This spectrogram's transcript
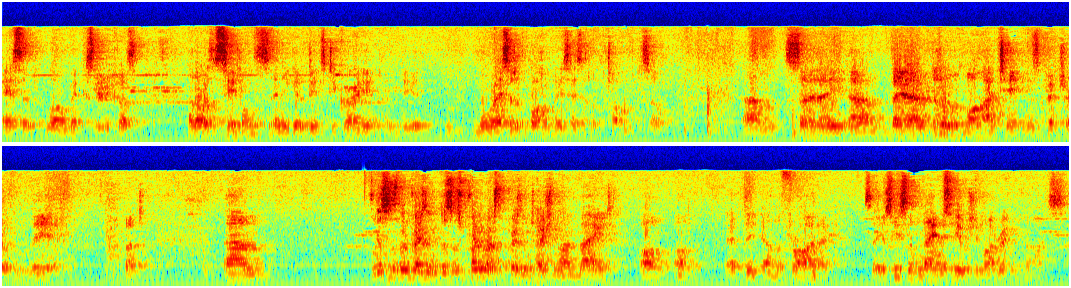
acid well mixed because otherwise it settles and you get a density gradient and get more acid at the bottom, less acid at the top so. Um, so they, um, they are a little bit more high tech there's a picture of them there. But um, this is the present, this is pretty much the presentation I made on, on, at the, on the Friday. So you'll see some names here which you might recognise.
